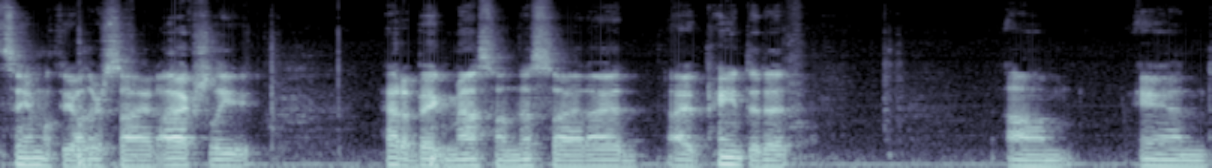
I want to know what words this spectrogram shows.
same with the other side. I actually had a big mess on this side. I had I had painted it, um, and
